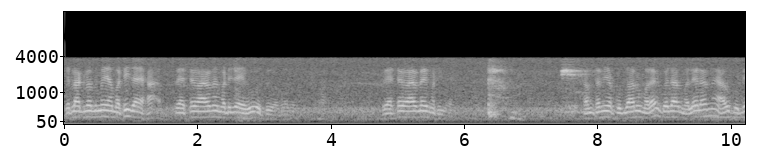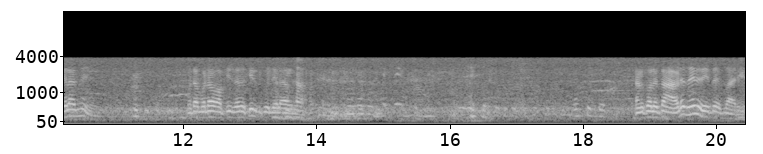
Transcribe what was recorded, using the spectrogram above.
કેટલાક નો તમે મટી જાય પ્રેશર વાળાને મટી જાય એવું હતું પ્રેશર પ્રેશર વાળાને મટી જાય. થમથમિયા કૂદવાનું મળે કોઈ મળેલા ને આવું કૂદેલા જ નહીં. મોટા મોટા ઓફિસરો છે જ કૂદેલા તણકો લેતા આવડે છે ને રીતે બારી?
